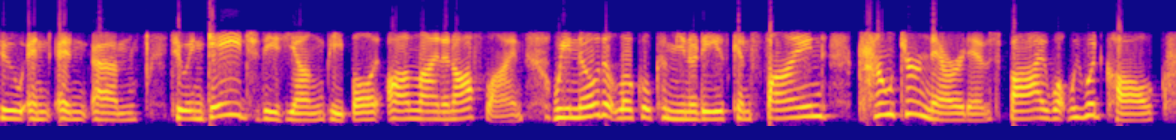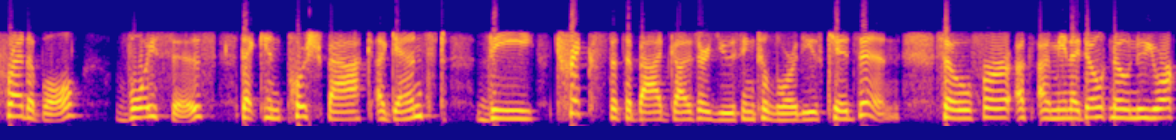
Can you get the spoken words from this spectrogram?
to and, and um, to engage these young people online and offline. We know that local communities can find counter narratives by what we would call credible voices that can push back against the tricks that the bad guys are using to lure these kids in. So for I mean I don't know New York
